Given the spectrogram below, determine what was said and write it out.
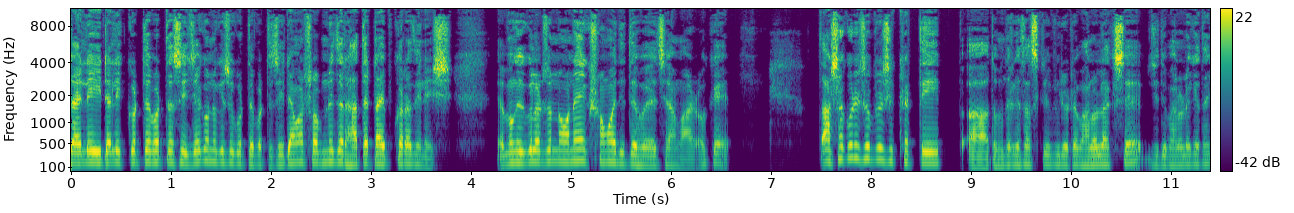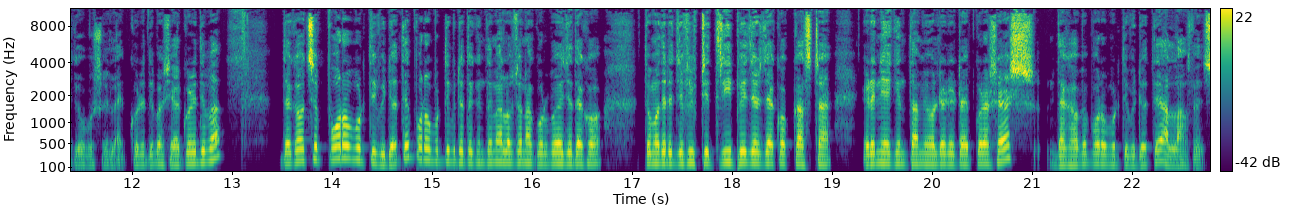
চাইলে ইটালিক করতে পারতেছি, যে কোনো কিছু করতে পারতেছি, এটা আমার সব নিজের হাতে টাইপ করা জিনিস। এবং এগুলোর জন্য অনেক সময় দিতে হয়েছে আমার ওকে তো আশা করি সুপ্রিয় শিক্ষার্থী তোমাদের কাছে আজকের ভিডিওটা ভালো লাগছে। যদি ভালো লেগে থাকে, অবশ্যই লাইক করে দিবা শেয়ার করে দিবা। দেখা হচ্ছে পরবর্তী ভিডিওতে। পরবর্তী ভিডিওতে কিন্তু আমি আলোচনা করব এই যে দেখো, তোমাদের যে ফিফটি থ্রি পেজের যে একক কাজটা, এটা নিয়ে কিন্তু আমি অলরেডি টাইপ করা শেষ। দেখা হবে পরবর্তী ভিডিওতে। আল্লাহ হাফেজ।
